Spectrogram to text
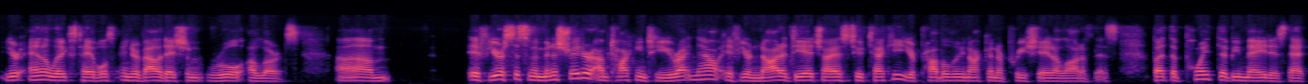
your analytics tables and your validation rule alerts. Um, if you're a system administrator, I'm talking to you right now. If you're not a DHIS2 techie, you're probably not going to appreciate a lot of this. But the point that be made is that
